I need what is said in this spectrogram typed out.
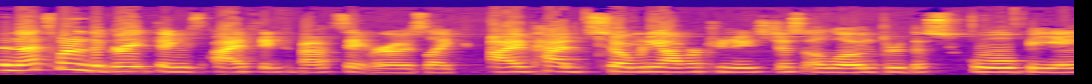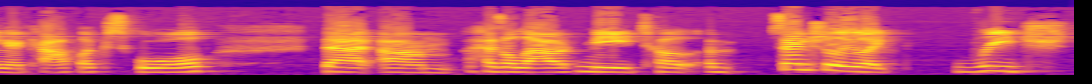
And that's one of the great things I think about St. Rose. Like I've had so many opportunities just alone through the school being a Catholic school that um, has allowed me to essentially like reach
